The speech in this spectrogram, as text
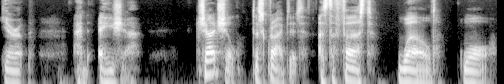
Europe, and Asia. Churchill described it as the First World War.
